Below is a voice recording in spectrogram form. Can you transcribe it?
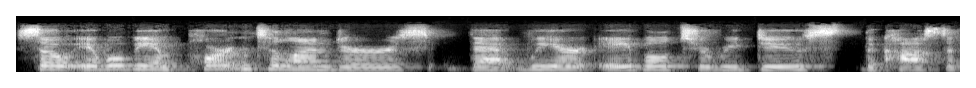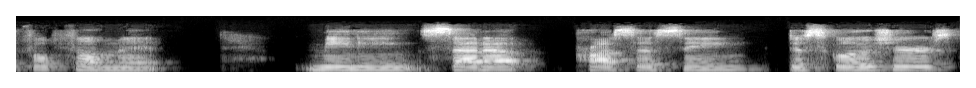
So it will be important to lenders that we are able to reduce the cost of fulfillment, meaning setup, processing, disclosures,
